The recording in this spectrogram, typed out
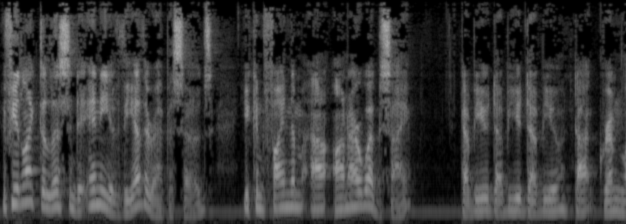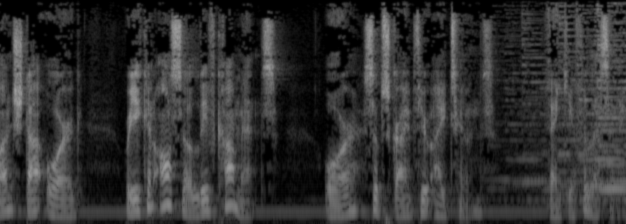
If you'd like to listen to any of the other episodes, you can find them on our website, www.grimlunch.org, where you can also leave comments or subscribe through iTunes. Thank you for listening.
